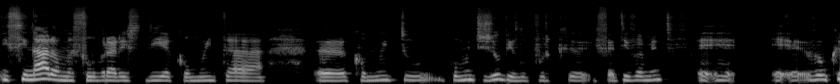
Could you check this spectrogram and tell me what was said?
ensinaram-me a celebrar este dia com muita. eh, com, muito, com muito júbilo, porque efetivamente é, é- é, é o que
